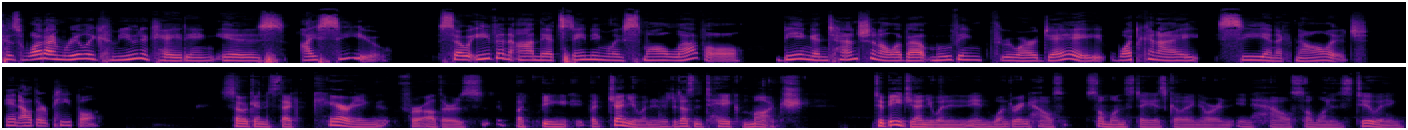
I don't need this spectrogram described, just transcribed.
Because what I'm really communicating is, I see you. So even on that seemingly small level, being intentional about moving through our day, what can I see and acknowledge in other people? So again, it's that caring for others, but being, but genuine. And it doesn't take much to be genuine in, in wondering how someone's day is going or in, in how someone is doing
